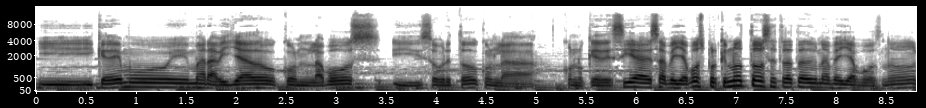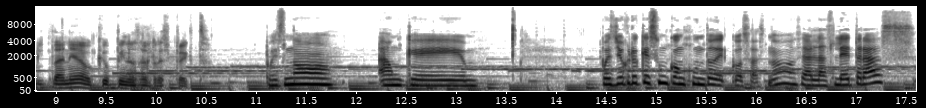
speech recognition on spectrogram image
y, y quedé muy maravillado con la voz y sobre todo con la con lo que decía esa bella voz porque no todo se trata de una bella voz, ¿no, Tania? ¿O qué opinas al respecto? Pues no, aunque pues yo creo que es un conjunto de cosas, ¿no? O sea, las letras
